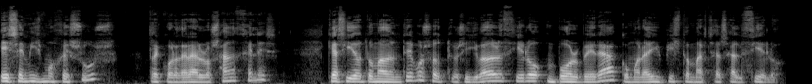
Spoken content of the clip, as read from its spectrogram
Ese mismo Jesús, recordará a los ángeles, que ha sido tomado entre vosotros y llevado al cielo, volverá, como lo habéis visto, marcharse al cielo.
